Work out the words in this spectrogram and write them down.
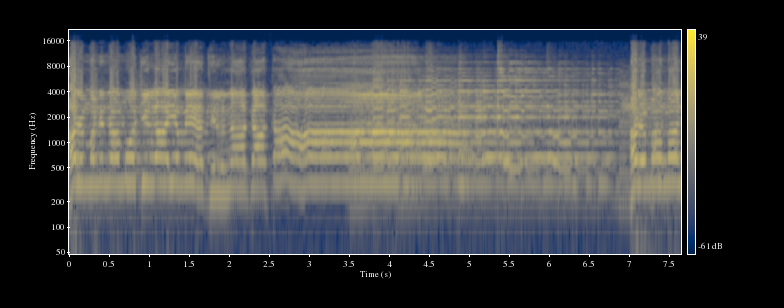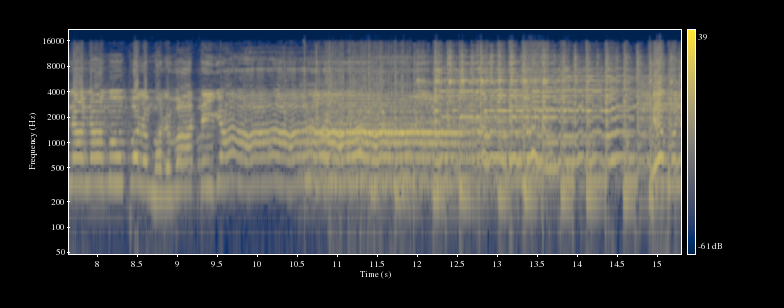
અરમન ના મોજીલાય મે દિલ ના દાતા અરે મામાના નામ ઉપર મરવા દિયા. હે મન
